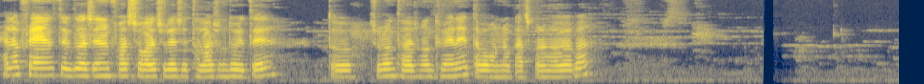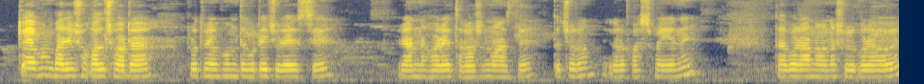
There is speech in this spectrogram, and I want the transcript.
হ্যালো ফ্রেন্ডস দেখতে পাচ্ছেন ফার্স্ট সকালে চলে এসেছে থালা বাসন ধুইতে। তো চলুন থালা বাসন ধুয়ে নেই, তারপর অন্য কাজ করা হবে আবার। তো এখন বাজে সকাল ছটা। প্রথমে ঘুম থেকে উঠেই চলে এসেছে রান্নাঘরে থালা বাসন মাজতে। তো চলুন, এগুলো ফার্স্ট মেরে নিই, তারপর রান্না বান্না শুরু করা হবে।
